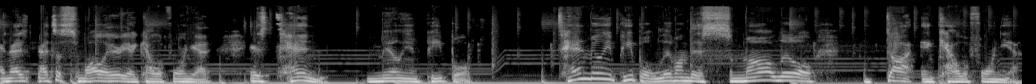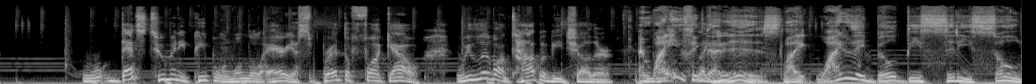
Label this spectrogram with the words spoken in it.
and that's that's a small area in California, is 10 million people. 10 million people live on this small little dot in California. W- That's too many people in one little area. Spread the fuck out. We live on top of each other. And why do you think Like, that you- is? Like, why do they build these cities so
